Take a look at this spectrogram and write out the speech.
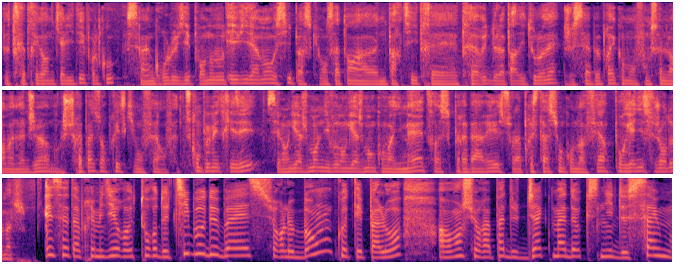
de très très grande qualité pour le coup. C'est un gros levier pour nous, évidemment aussi parce qu'on s'attend à une partie très très rude de la part des Toulonnais. Je sais à peu près comment fonctionne leur manager, donc je serais pas surpris ce qu'ils vont faire en fait. Ce qu'on peut maîtriser, c'est l'engagement, le niveau d'engagement qu'on va y mettre, se préparer sur la prestation qu'on doit faire pour gagner ce genre de match. Et cet après-midi, retour de Thibaut Debaes sur le banc côté palois. En revanche, il n'y aura pas de Jack Maddox ni de Sam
